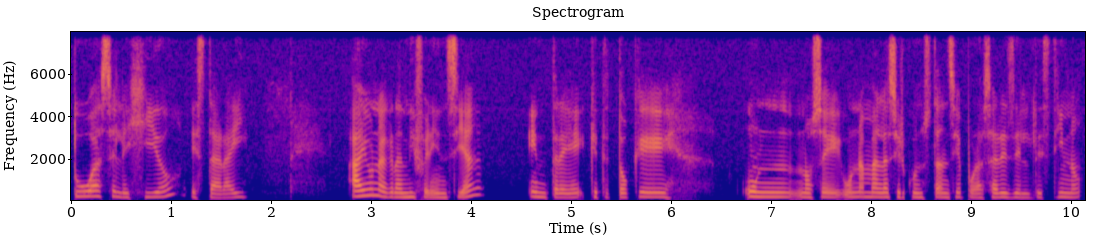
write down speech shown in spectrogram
tú has elegido estar ahí. Hay una gran diferencia entre que te toque un, no sé, una mala circunstancia por azares del destino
